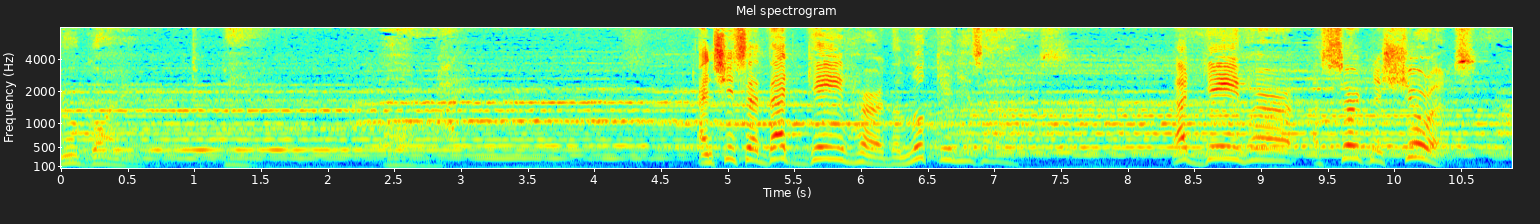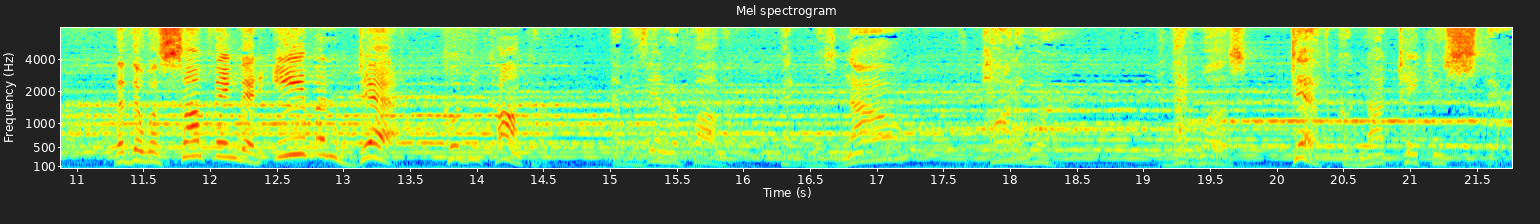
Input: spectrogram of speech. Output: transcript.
You're going to be all right. And she said that gave her the look in his eyes. That gave her a certain assurance that there was something that even death couldn't conquer that was in her father that was now a part of her. And that was death could not take his spirit.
